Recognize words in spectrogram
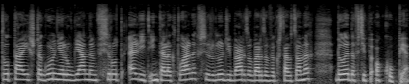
tutaj szczególnie lubianym wśród elit intelektualnych, wśród ludzi bardzo, bardzo wykształconych, były dowcipy o kupie.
